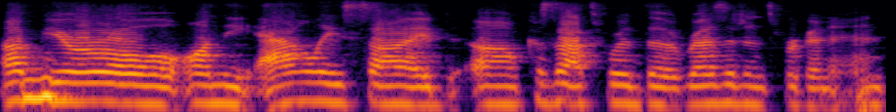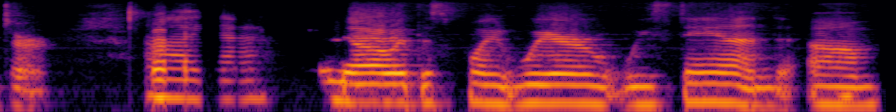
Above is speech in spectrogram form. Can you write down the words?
a mural on the alley side because um, that's where the residents were going to enter. But uh, yeah. know at this point where we stand. Um,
